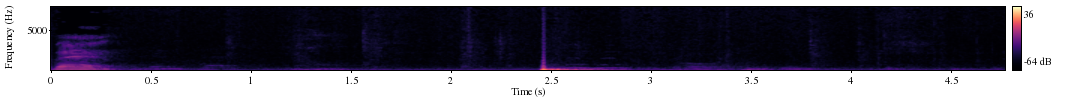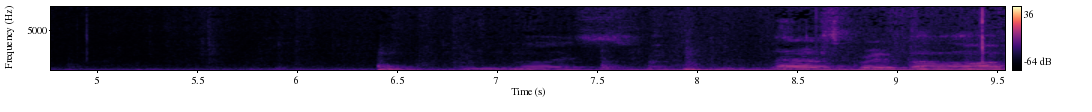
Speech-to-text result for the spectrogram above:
Ben. Let us pray for our.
